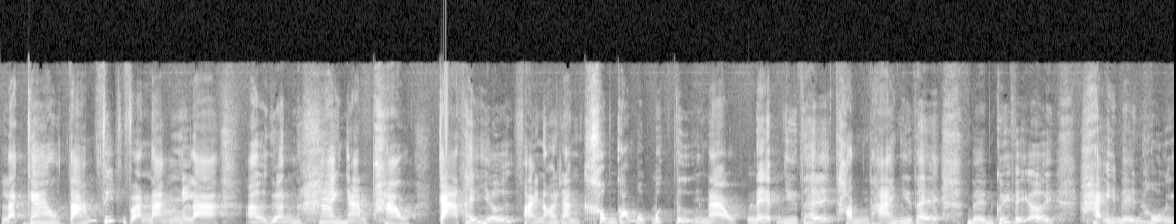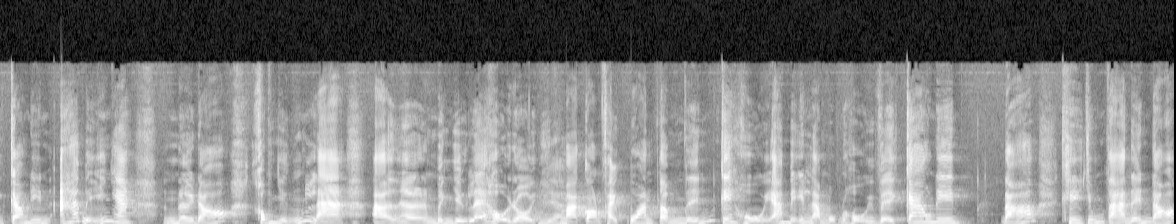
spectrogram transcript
là cao 8 feet và nặng là à, gần 2.000 pound cả thế giới phải nói rằng không có một bức tượng nào đẹp như thế thần thái như thế nên quý vị ơi hãy đến hội cao niên Á Bỉ nha nơi đó không những là à, à mình dự lễ hội rồi yeah. Dạ. Mà còn phải quan tâm đến cái hội Á Mỹ là một hội về cao niên đó khi chúng ta đến đó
